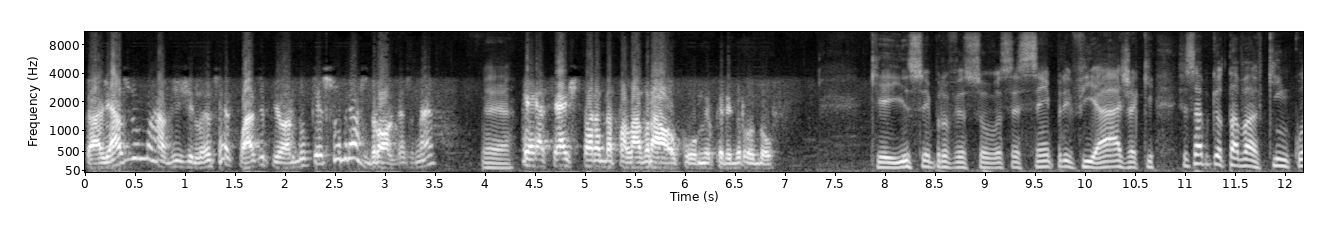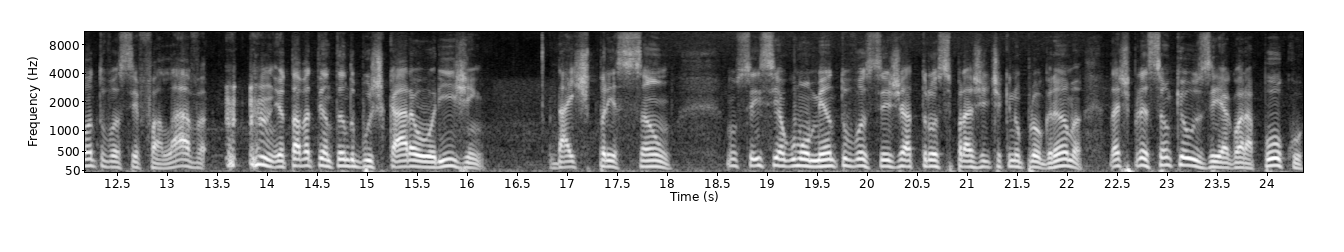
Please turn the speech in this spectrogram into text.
Aliás, uma vigilância é quase pior do que sobre as drogas, né? É. Essa é a história da palavra álcool, meu querido Rodolfo. Que isso, hein, professor? Você sempre viaja aqui. Você sabe que eu estava aqui enquanto você falava, eu estava tentando buscar a origem da expressão. Não sei se em algum momento você já trouxe para a gente aqui no programa, da expressão que eu usei agora há pouco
